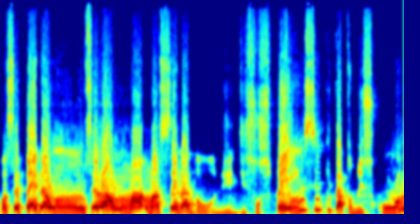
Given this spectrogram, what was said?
Você pega um, sei lá, uma, uma cena do, de, de suspense, que tá tudo escuro,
